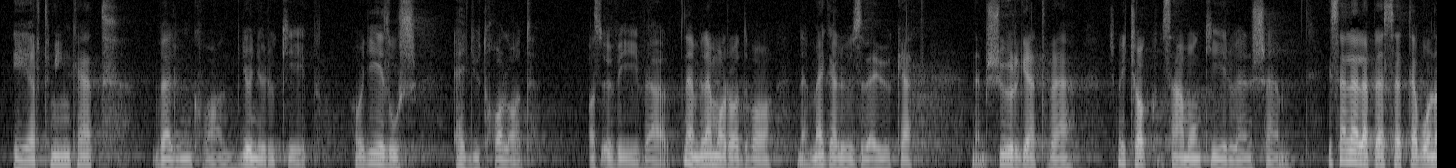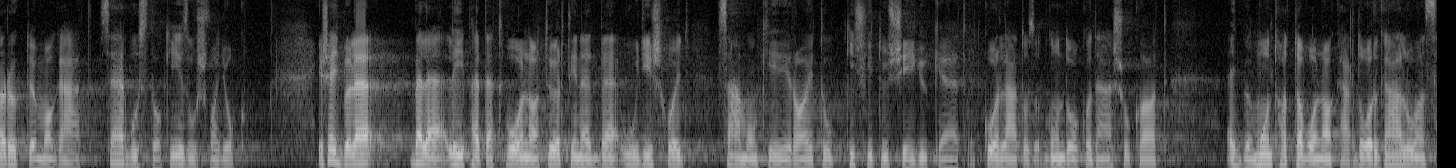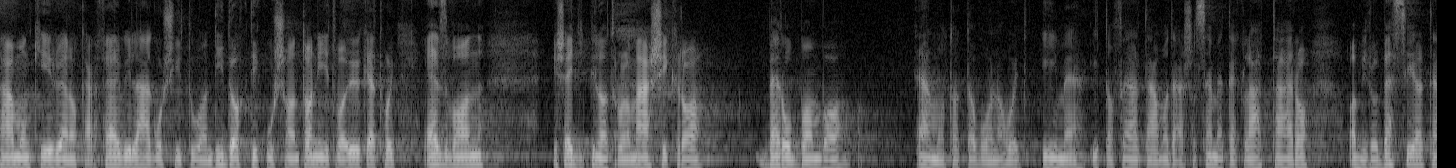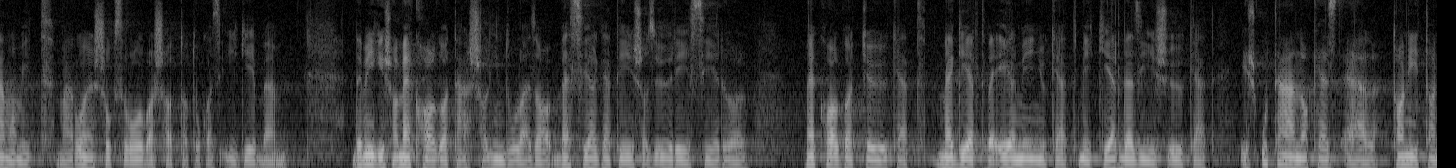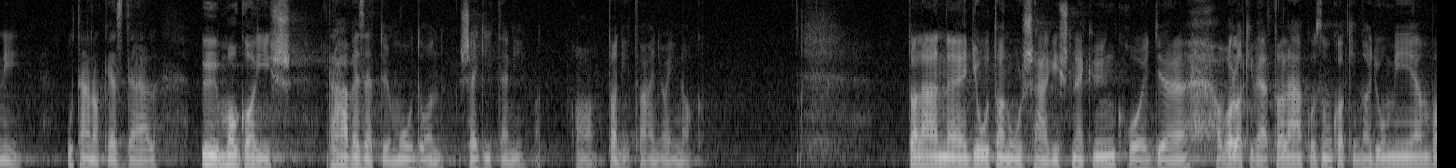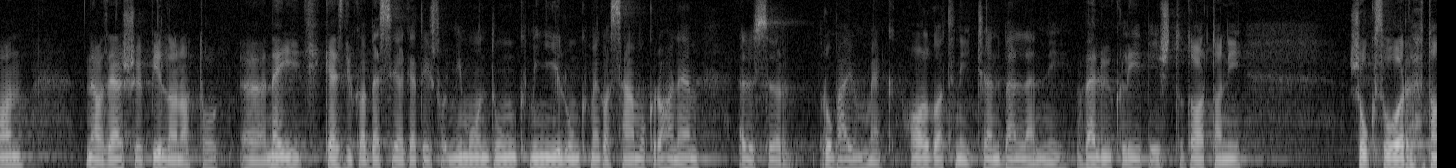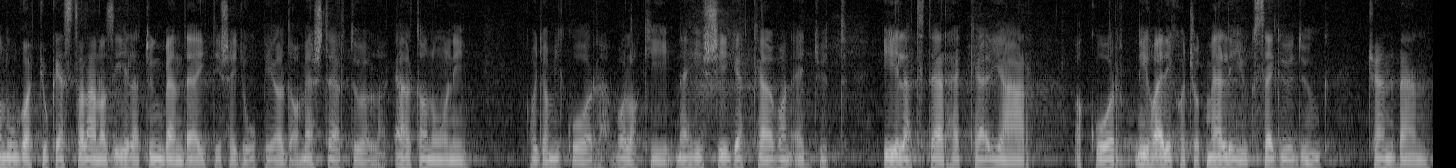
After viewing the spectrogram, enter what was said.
ért minket, velünk van. Gyönyörű kép, hogy Jézus együtt halad az övéivel, nem lemaradva, nem megelőzve őket, nem sürgetve, még csak számon kérően sem. Hiszen leleplezhette volna rögtön magát, szerbusztok, Jézus vagyok. És egyből le, bele léphetett volna a történetbe úgy is, hogy számon kéri rajtuk kis hitűségüket, vagy korlátozott gondolkodásukat, Egyből mondhatta volna akár dorgálóan, számon kérően, akár felvilágosítóan, didaktikusan tanítva őket, hogy ez van, és egyik pillanatról a másikra berobbanva elmondhatta volna, hogy íme itt a feltámadás a szemetek láttára, amiről beszéltem, amit már olyan sokszor olvashattatok az ígében. De mégis a meghallgatással indul ez a beszélgetés az ő részéről. Meghallgatja őket, megértve élményüket, még kérdezi is őket, és utána kezd el tanítani, utána kezd el ő maga is rávezető módon segíteni a, a tanítványainak. Talán egy jó tanulság is nekünk, hogy eh, ha valakivel találkozunk, aki nagyon mélyen van, ne az első pillanattól, eh, ne így kezdjük a beszélgetést, hogy mi mondunk, mi nyílunk meg a számokra, hanem először próbáljunk meg hallgatni, csendben lenni, velük lépést tartani. Sokszor tanulgatjuk ezt talán az életünkben, de itt is egy jó példa a mestertől eltanulni, hogy amikor valaki nehézségekkel van együtt, életterhekkel jár, akkor néha elég, ha csak melléjük szegődünk, csendben,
